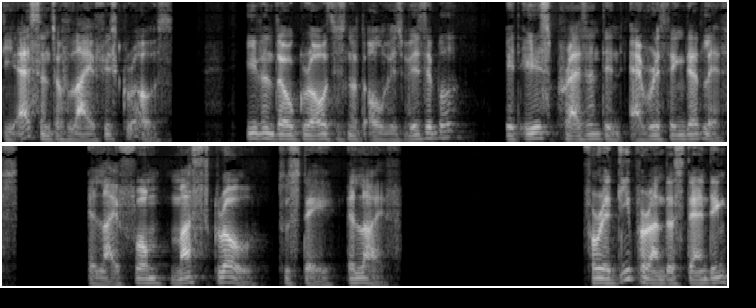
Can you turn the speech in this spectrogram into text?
The essence of life is growth. Even though growth is not always visible, it is present in everything that lives. A life form must grow to stay alive. For a deeper understanding,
